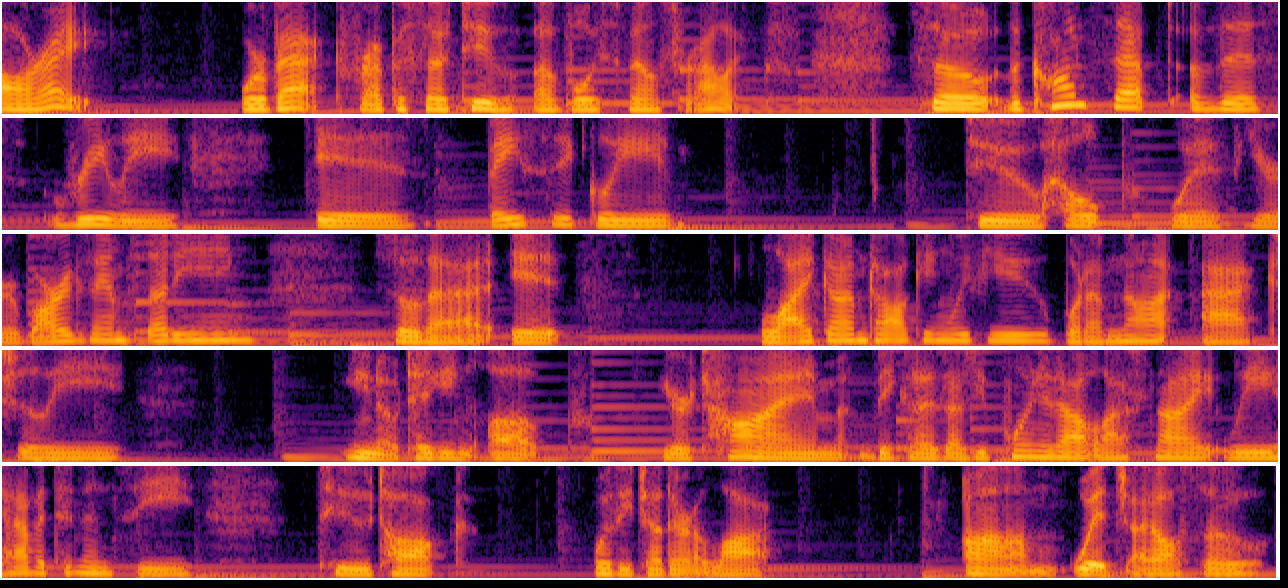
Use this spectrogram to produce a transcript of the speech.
All right, we're back for episode two of Voicemails for Alex. So, the concept of this really is basically to help with your bar exam studying so that it's like I'm talking with you, but I'm not actually, you know, taking up your time because, as you pointed out last night, we have a tendency to talk with each other a lot, um, which I also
